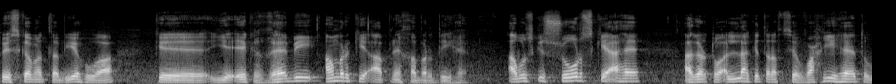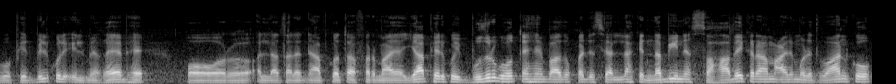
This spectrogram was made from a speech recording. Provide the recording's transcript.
तो इसका मतलब ये हुआ कि ये एक गैबी अम्र की आपने ख़बर दी है। अब उसकी सोर्स क्या है? अगर तो अल्लाह की तरफ़ से वही है तो वो फिर बिल्कुल इल्म गैब है। और अल्लाह ताला ने आपको अता फ़रमाया, या फिर कोई बुज़ुर्ग होते हैं बाद जैसे अल्लाह के नबी ने सहाब कराम आलम रिदवान को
